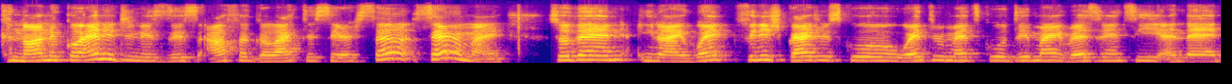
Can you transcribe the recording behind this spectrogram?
canonical antigen is this alpha galactosylceramide. So then, you know, I went, finished graduate school, went through med school, did my residency, and then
